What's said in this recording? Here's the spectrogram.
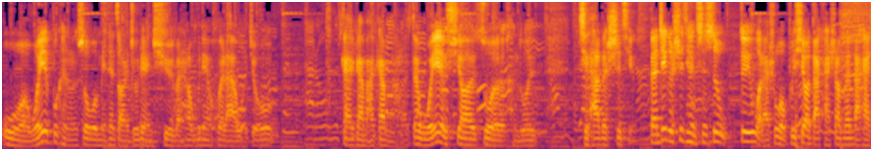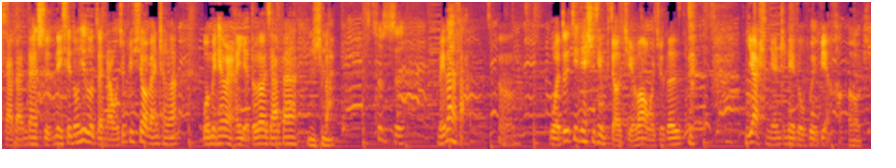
我，我也不可能说我每天早上九点去，晚上五点回来，我就该干嘛干嘛了。但我也需要做很多其他的事情。但这个事情其实对于我来说，我不需要打卡上班、打卡下班，但是那些东西都在那儿，我就必须要完成啊。我每天晚上也都要加班啊，是吧？就是没办法。嗯，我对这件事情比较绝望，我觉得一 二十年之内都不会变好。OK。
